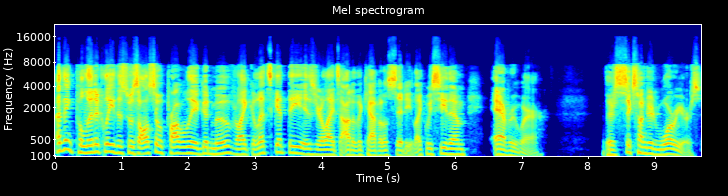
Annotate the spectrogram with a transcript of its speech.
I think politically this was also probably a good move. Like let's get the Israelites out of the capital city. Like we see them everywhere. There's 600 warriors.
